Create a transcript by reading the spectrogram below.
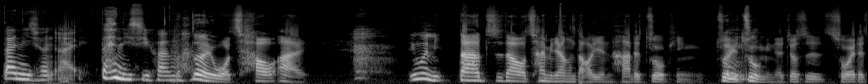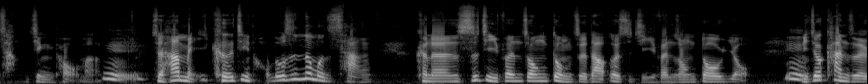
但你很爱，但你喜欢吗？对我超爱，因为你大家知道蔡明亮导演他的作品最嗯著名的就是所谓的长镜头嘛，嗯，所以他每一颗镜头都是那么长，可能十几分钟，动辄到二十几分钟都有。嗯，你就看着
